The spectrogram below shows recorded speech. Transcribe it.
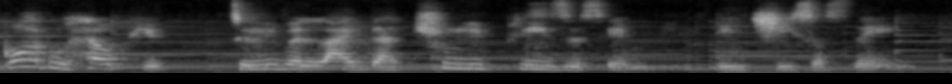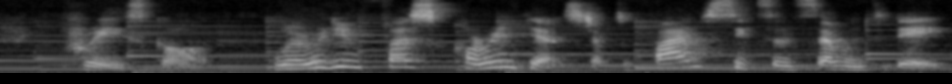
God will help you to live a life that truly pleases Him in Jesus' name. Praise God. We're reading First Corinthians chapter 5, 6, and 7 today.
